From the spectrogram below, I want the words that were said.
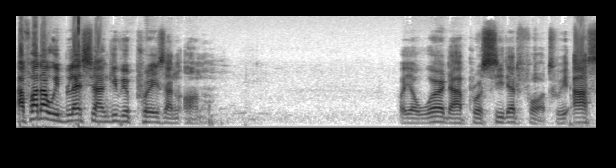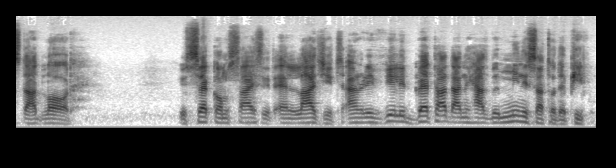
Our Father, we bless you and give you praise and honor for your word that proceeded forth. We ask that, Lord, you circumcise it, enlarge it, and reveal it better than it has been ministered to the people.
